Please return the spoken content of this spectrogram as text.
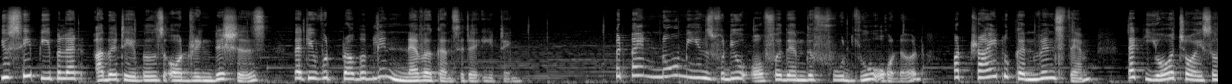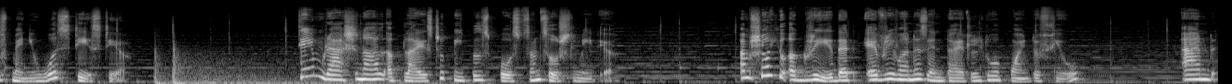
you see people at other tables ordering dishes that you would probably never consider eating. But by no means would you offer them the food you ordered or try to convince them that your choice of menu was tastier. Same rationale applies to people's posts on social media. I'm sure you agree that everyone is entitled to a point of view. And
